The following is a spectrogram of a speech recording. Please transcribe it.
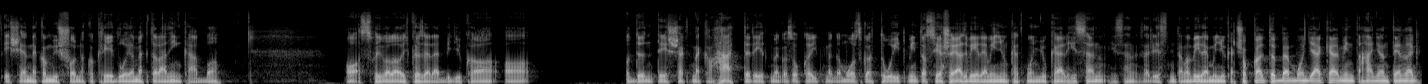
és ennek a műsornak a krédója meg talán inkább az, hogy valahogy közelebb vigyük a, a, a döntéseknek a hátterét, meg az okait, meg a mozgatóit, mint az, hogy a saját véleményünket mondjuk el, hiszen, hiszen egyrészt szerintem a véleményünket sokkal többen mondják el, mint ahányan tényleg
